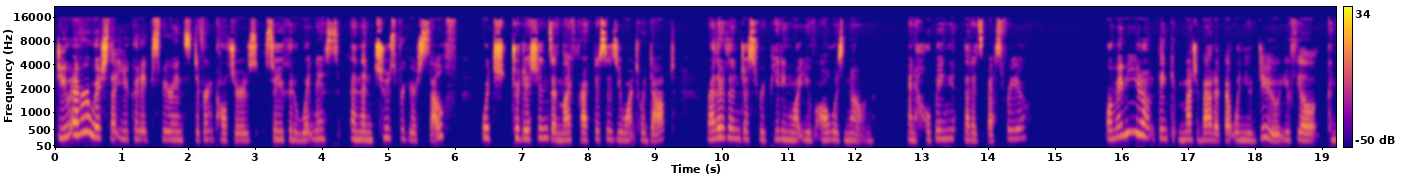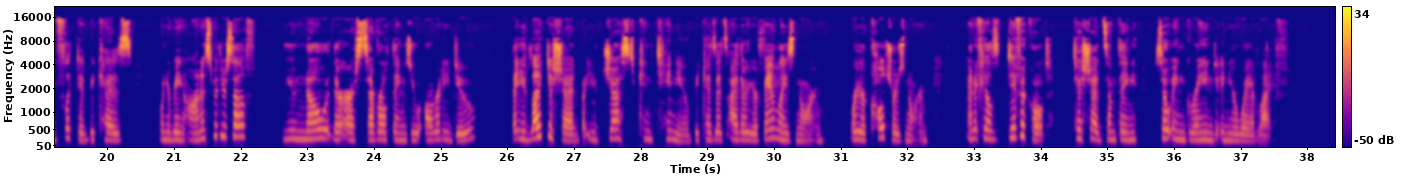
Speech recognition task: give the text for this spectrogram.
Do you ever wish that you could experience different cultures so you could witness and then choose for yourself which traditions and life practices you want to adopt rather than just repeating what you've always known and hoping that it's best for you? Or maybe you don't think much about it, but when you do, you feel conflicted because when you're being honest with yourself, you know there are several things you already do that you'd like to shed, but you just continue because it's either your family's norm or your culture's norm. And it feels difficult to shed something so ingrained in your way of life.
